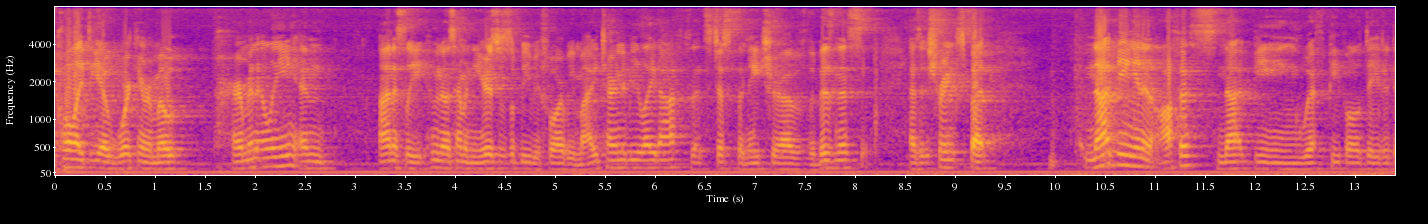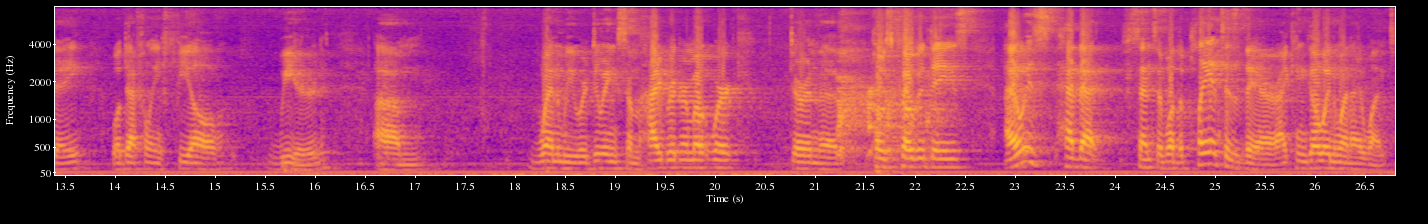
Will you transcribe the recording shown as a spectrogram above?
whole idea of working remote permanently, and honestly, who knows how many years this will be before it'll be my turn to be laid off. That's just the nature of the business as it shrinks. But not being in an office, not being with people day to day, will definitely feel weird. Um, when we were doing some hybrid remote work during the post COVID days, I always had that sense of, well, the plant is there. I can go in when I want.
